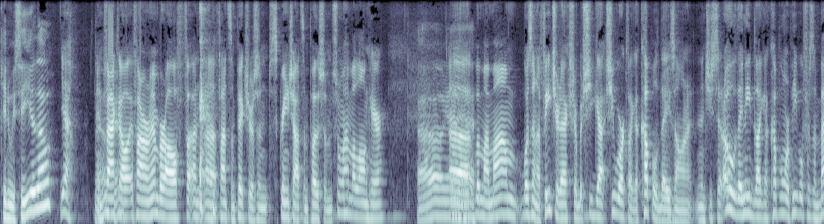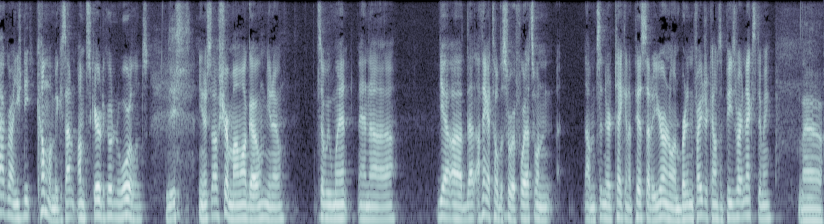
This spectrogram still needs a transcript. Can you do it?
Can we see you though? Yeah. In Okay. fact, I'll, if I remember, I'll find, uh, find some pictures and screenshots and post them. So I don't have my long hair. Oh yeah. Uh, yeah. But my mom wasn't a featured extra, but she got she worked like a couple of days on it, and then she said, "Oh, they need like a couple more people for some background. You need to come with me because I'm, I'm scared to go to New Orleans." You know, so sure, mom, I'll go. You know, so we went, and uh, yeah, uh, that, I think I told the story before. That's when I'm sitting there taking a piss at a urinal, and Brendan Fraser comes and pees right next to me. no.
